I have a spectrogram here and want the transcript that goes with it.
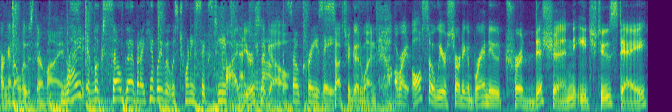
are going to lose their minds. Right? It looks so good, but I can't believe it was 2016. Five years ago. So crazy. Such a good one. All right. Also, we are starting a brand new tradition each Tuesday.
